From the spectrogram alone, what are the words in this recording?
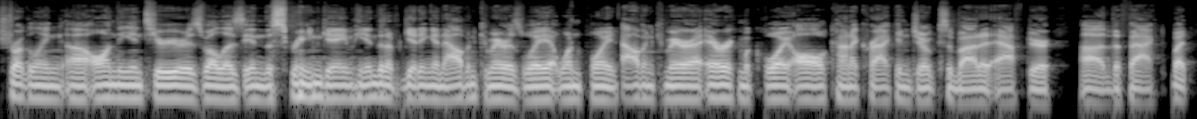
struggling uh, on the interior as well as in the screen game. He ended up getting in Alvin Kamara's way at one point. Alvin Kamara, Erik McCoy, all kind of cracking jokes about it after uh, the fact. But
